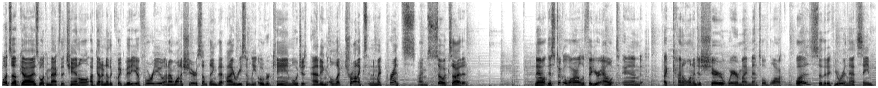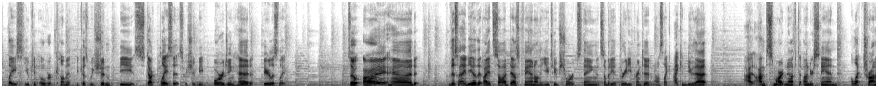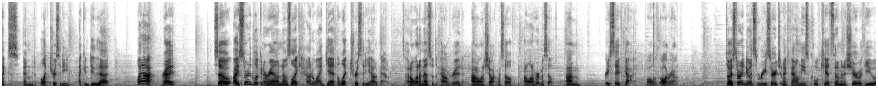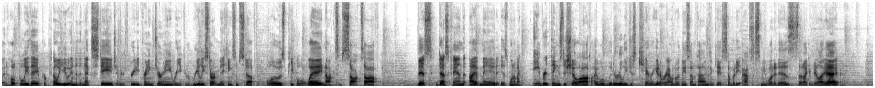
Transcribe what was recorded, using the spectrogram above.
What's up guys, welcome back to the channel. I've got another quick video for you and I want to share something that I recently overcame, which is adding electronics into my prints. I'm so excited. Now, this took a while to figure out and I kind of want to just share where my mental block was so that if you're in that same place, you can overcome it because we shouldn't be stuck places. We should be forging ahead fearlessly. So I had this idea that I saw a desk fan on the YouTube Shorts thing that somebody had 3D printed, and I was like, I can do that. I, am smart enough to understand electronics and electricity. I can do that. Why not, right? So I started looking around and I was like, how do I get electricity out of batteries? I don't want to mess with the power grid. I don't want to shock myself. I don't want to hurt myself. I'm a pretty safe guy all, all around. So I started doing some research and I found these cool kits that I'm going to share with you and hopefully they propel you into the next stage of your 3D printing journey where you can really start making some stuff that blows people away, knocks some socks off. This desk fan that I have made is one of my favorite things to show off. I will literally just carry it around with me sometimes in case somebody asks me what it is so that I can be like, hey,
